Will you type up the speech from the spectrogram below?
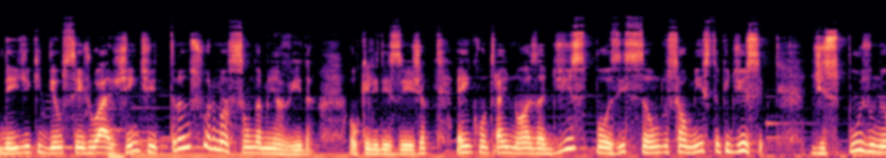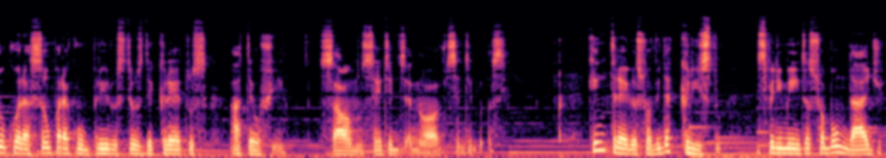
desde que Deus seja o agente de transformação da minha vida. O que Ele deseja é encontrar em nós a disposição do salmista que disse: Dispus o meu coração para cumprir os teus decretos até o fim. Salmos 119, 112. Quem entrega sua vida a Cristo experimenta sua bondade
